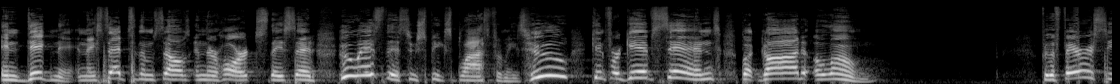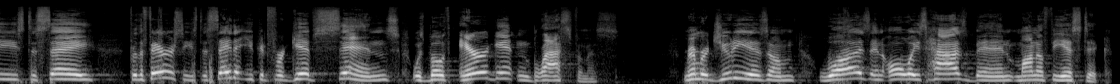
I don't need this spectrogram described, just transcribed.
indignant and they said to themselves in their hearts, they said, Who is this who speaks blasphemies? Who can forgive sins but God alone? For the Pharisees to say, for the Pharisees to say that you could forgive sins was both arrogant and blasphemous. Remember, Judaism was and always has been monotheistic.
